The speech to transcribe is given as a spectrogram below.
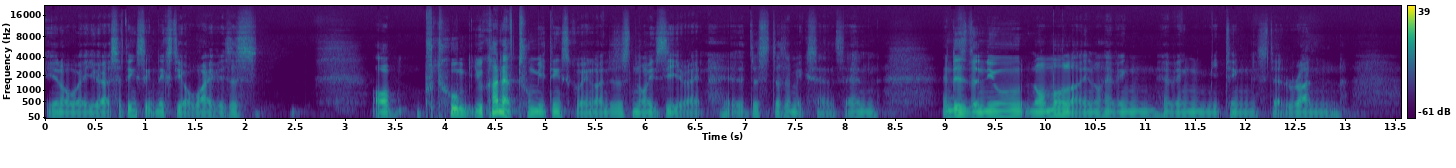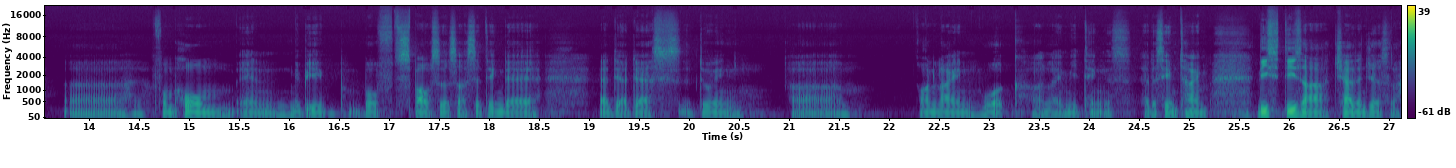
you know, where you are sitting next to your wife is just, or two, you can't have two meetings going on. It's just noisy, right? It just doesn't make sense. And and this is the new normal, you know, having having meetings that run uh, from home, and maybe both spouses are sitting there at their desks doing uh, online work, online meetings at the same time. These these are challenges, lah.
